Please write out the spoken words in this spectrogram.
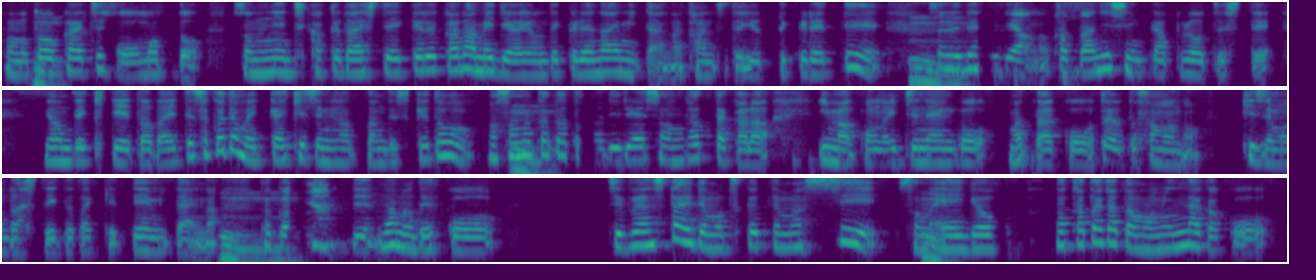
その東海地方をもっとその認知拡大していけるからメディア呼んでくれないみたいな感じで言ってくれて、それでメディアの方に新規アプローチして呼んできていただいて、そこでも一回記事になったんですけど、まあ、その方とのリレーションがあったから、今この1年後、またこうトヨタ様の記事も出していただけてみたいなところがあって、なのでこう、自分主体でも作ってますし、その営業の方々もみんながこう、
